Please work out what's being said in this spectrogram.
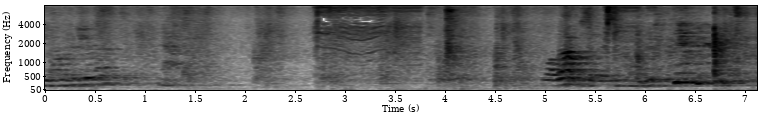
You want to do that? No. Well, that was a disappointment.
